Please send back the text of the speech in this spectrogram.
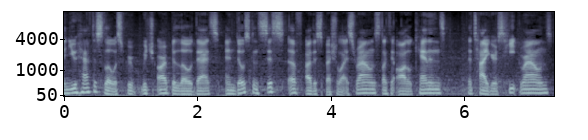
Then you have the slowest group, which are below that, and those consist of other specialized rounds like the auto cannons, the Tiger's heat rounds,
